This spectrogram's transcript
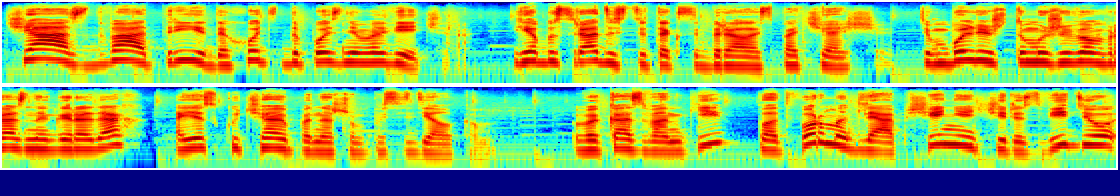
Час, два, три, хоть до позднего вечера. Я бы с радостью так собиралась почаще. Тем более, что мы живем в разных городах, а я скучаю по нашим посиделкам. ВК-звонки – платформа для общения через видео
